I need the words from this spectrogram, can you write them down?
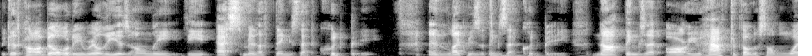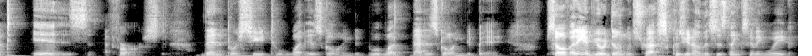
Because probability really is only the estimate of things that could be and likeliness of things that could be, not things that are. You have to focus on what is first, then proceed to what is going to what that is going to be. So if any of you are dealing with stress, because you know this is Thanksgiving week,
